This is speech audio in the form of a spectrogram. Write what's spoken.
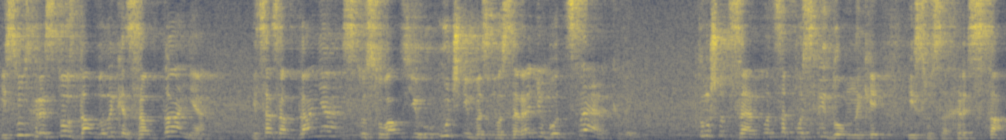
Ісус Христос дав велике завдання, і це завдання стосувалося його учнів безпосередньо, бо церкви. Тому що церква це послідовники Ісуса Христа.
